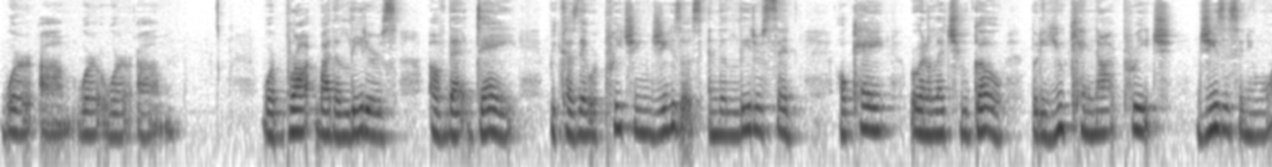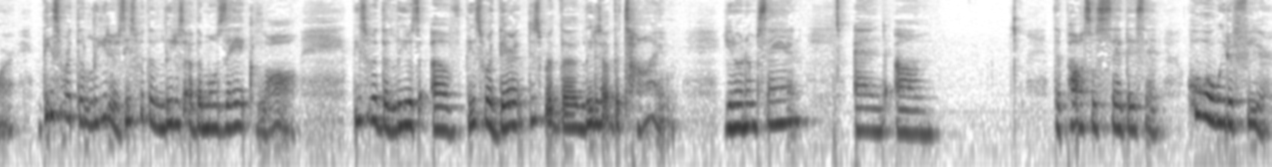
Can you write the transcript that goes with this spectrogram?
were um, were were um, were brought by the leaders of that day because they were preaching Jesus. And the leaders said, Okay, we're going to let you go, but you cannot preach Jesus anymore. These were the leaders. These were the leaders of the Mosaic law. These were the leaders of these were their these were the leaders of the time. You know what I'm saying? And um, the apostles said they said, "Who are we to fear,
